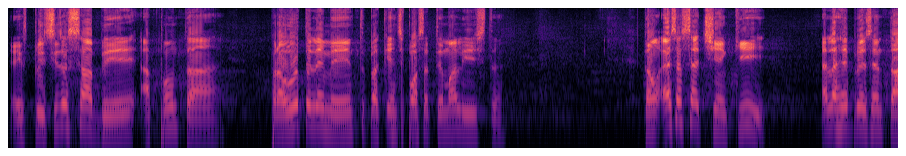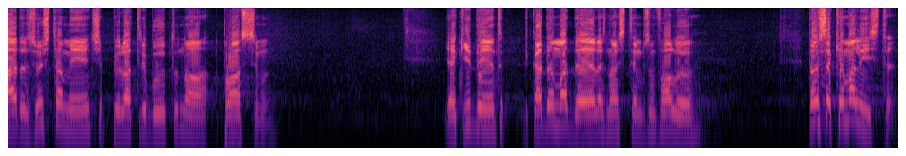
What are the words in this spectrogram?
Ele precisa saber apontar para outro elemento para que a gente possa ter uma lista. Então, essa setinha aqui ela é representada justamente pelo atributo nó, próximo. E aqui dentro de cada uma delas nós temos um valor. Então isso aqui é uma lista.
